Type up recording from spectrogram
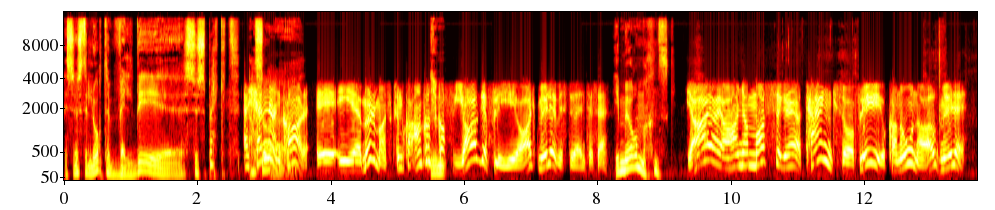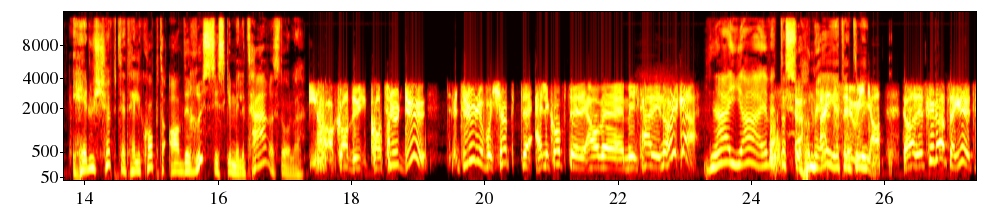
Jeg syns det låter veldig eh, suspekt. Jeg kjenner en Altså, kar eh, i Murmansk som kan, han kan I- skaffe jagerfly og alt mulig hvis du er interessert. I Murmansk. Ja, ja, ja, han har masse greier. Tanks og fly og kanoner og alt mulig. Har du kjøpt et helikopter av det russiske militæret, Ståle? Ja, hva, du, hva tror du? Tror du får kjøpt eh, helikopter av eh, militæret i Norge? Nei, ja, jeg vet da søren jeg. jeg tenkte, ja, ja, det skulle hatt seg ut.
